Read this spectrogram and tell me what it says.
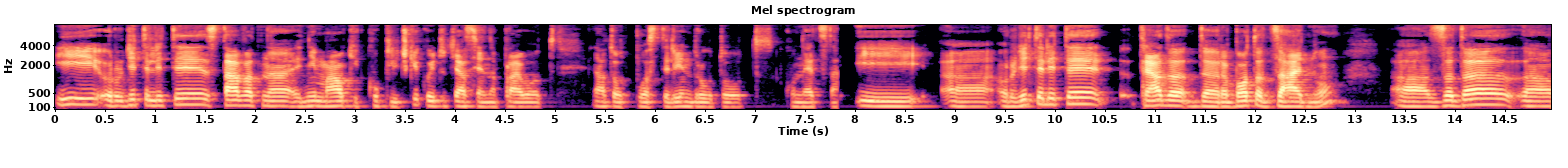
и родителите стават на едни малки куклички, които тя си е направила от едната от пластелин, другото от конец. И а, родителите трябва да, да работят заедно, а, за да а,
